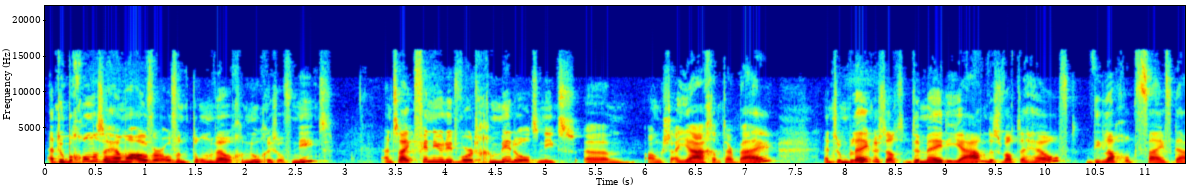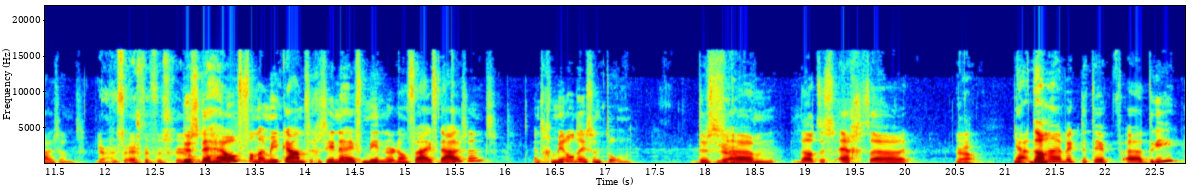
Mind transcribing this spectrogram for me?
En toen begonnen ze helemaal over of een ton wel genoeg is of niet. En toen zei ik, vinden jullie het woord gemiddeld niet ehm angstaanjagend daarbij? En toen bleek dus dat de mediaan, dus wat de helft, die lag op 5000. Ja, dat is echt een verschil. Dus de helft van de Amerikaanse gezinnen heeft minder dan 5000. En het gemiddelde is een ton. Dus Ja. ehm, dat is echt. eh, ja. ja, dan heb ik de tip eh, drie.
